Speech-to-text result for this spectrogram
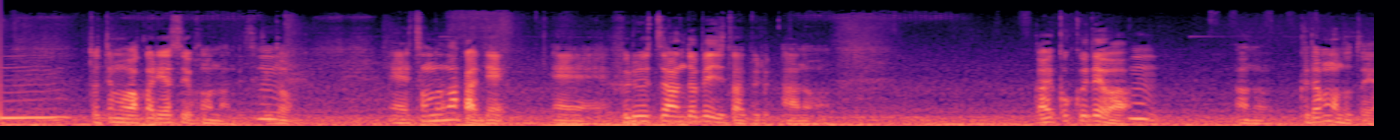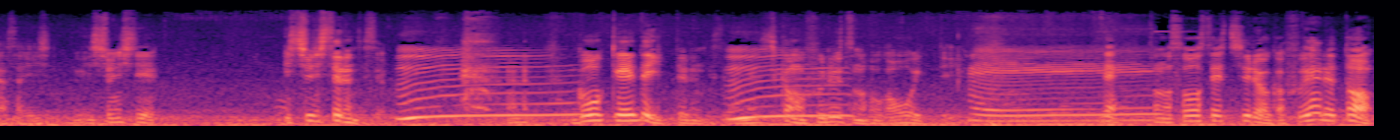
ん。とても分かりやすい本なんですけど、うん。えーその中で、えーフルーツベジタブルあの外国では、うん。あの果物と野菜一一緒にして一緒にしてるんですよ。合計で言ってるんですよね。うん。しかもフルーツの方が多いっていう。でその総摂取量が増えると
